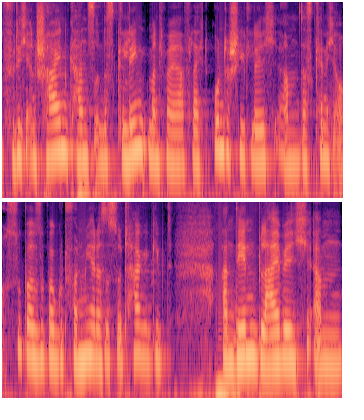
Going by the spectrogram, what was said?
für dich entscheiden kannst und das gelingt manchmal ja vielleicht unterschiedlich. Ähm, das kenne ich auch super, super gut von mir, dass es so Tage gibt, an denen bleibe ich ähm,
